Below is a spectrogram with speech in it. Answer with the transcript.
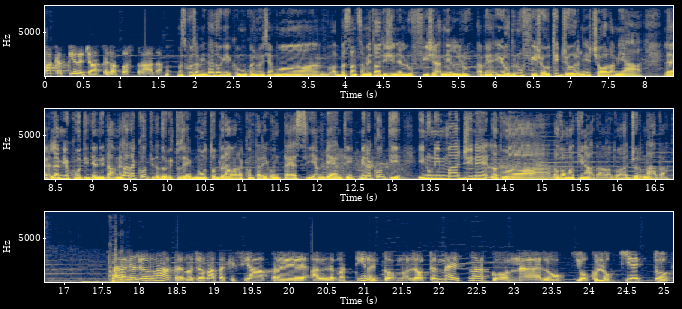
fa capire già se è la tua strada. Ma, ma scusami, dato che comunque noi siamo eh, abbastanza metodici nell'ufficio, nell'u- io vado in ufficio tutti i giorni e ho la mia, la, la mia quotidianità, me la racconti dato che tu sei molto bravo a raccontare i contesti, gli ambienti, mi racconti in un'immagine la tua, la tua mattinata, la tua giornata? Eh, la mia giornata è una giornata che si apre al mattino intorno alle otto e mezza con eh, l'occhio, con l'occhietto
